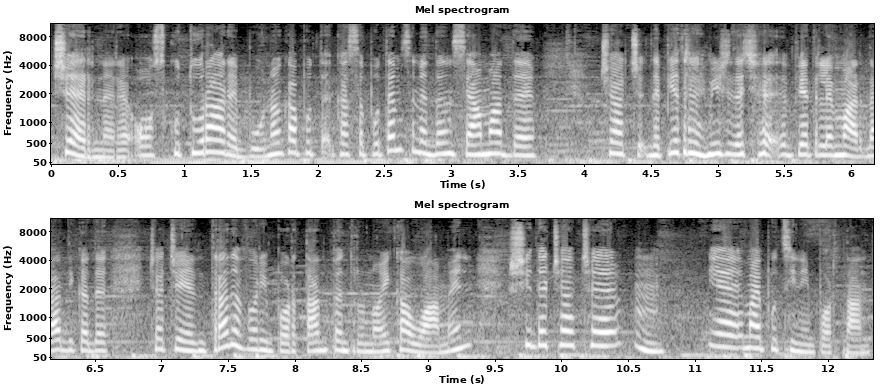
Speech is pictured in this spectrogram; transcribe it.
cernere, o scuturare bună ca, pute, ca să putem să ne dăm seama de, ceea ce, de pietrele mici și de ce, pietrele mari, da? adică de ceea ce e într-adevăr important pentru noi ca oameni și de ceea ce hmm, e mai puțin important.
